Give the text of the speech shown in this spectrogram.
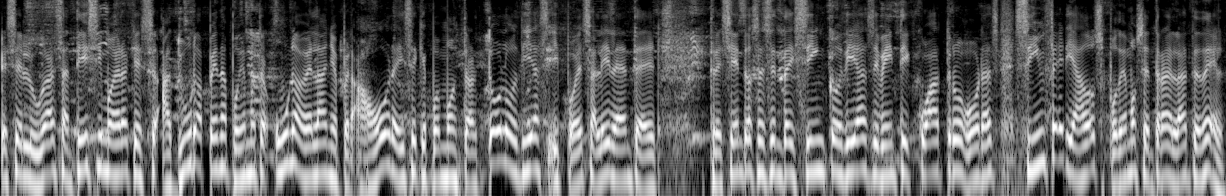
Ese lugar santísimo era que a dura pena podíamos entrar una vez al año, pero ahora dice que podemos entrar todos los días y poder salir delante de él. 365 días y 24 horas sin feriados podemos entrar delante de él.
